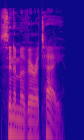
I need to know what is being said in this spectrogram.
cinema verite,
